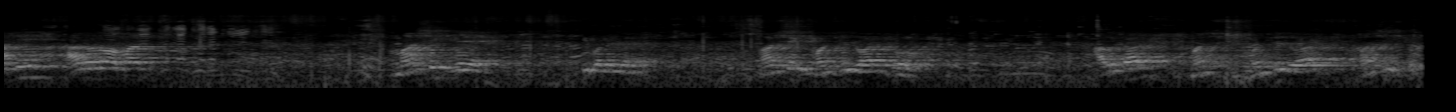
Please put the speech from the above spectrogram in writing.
আপনি আর আমার মাসিক যে কি বলে মাসিক মন্ত্রী দেওয়ার ভোগ হালকার মন্ত্রী দেওয়ার মাসিক ভোগ।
